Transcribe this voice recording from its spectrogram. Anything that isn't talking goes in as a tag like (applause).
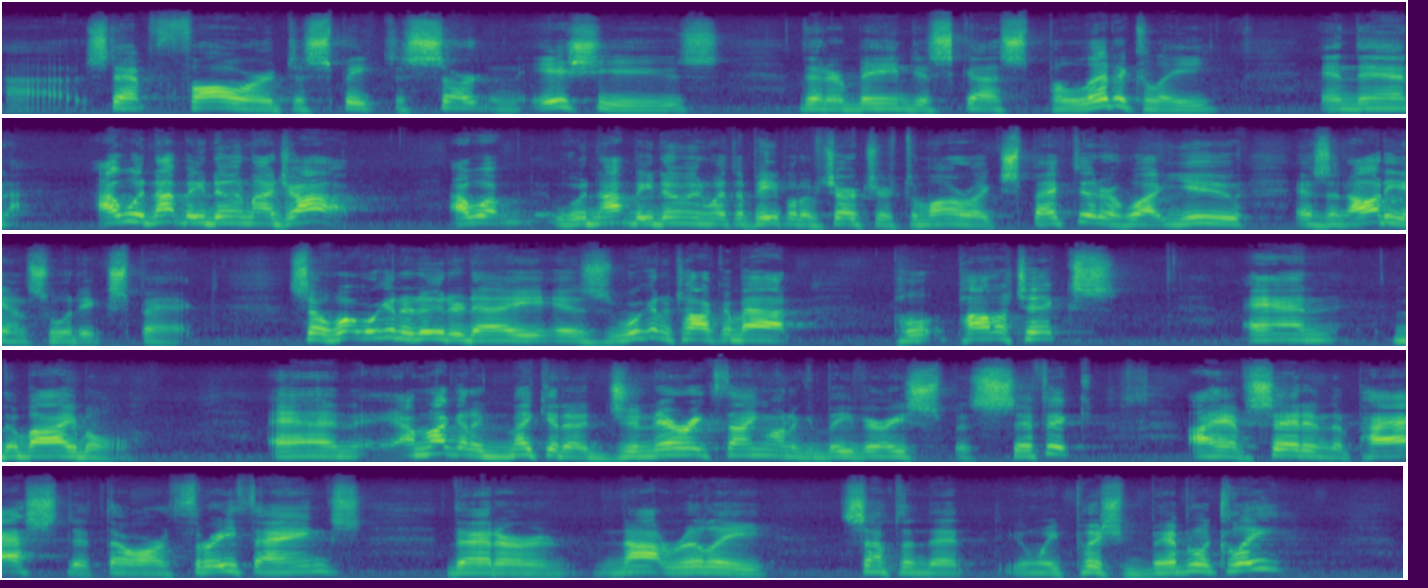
uh, step forward to speak to certain issues that are being discussed politically, and then I would not be doing my job. I would not be doing what the people of Church of Tomorrow expected or what you as an audience would expect. So, what we're going to do today is we're going to talk about po- politics and the Bible. And I'm not going to make it a generic thing, I'm going to be very specific. I have said in the past that there are three things that are not really something that we push biblically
